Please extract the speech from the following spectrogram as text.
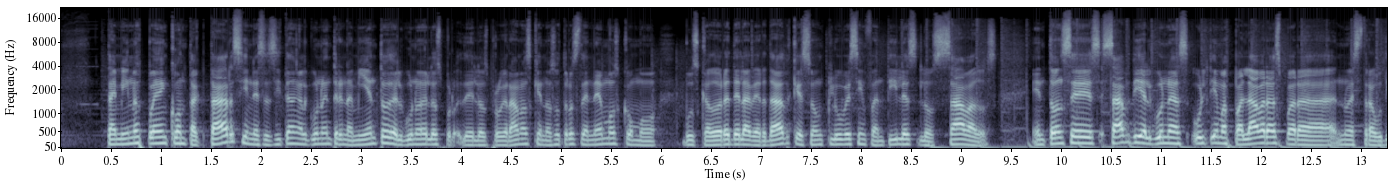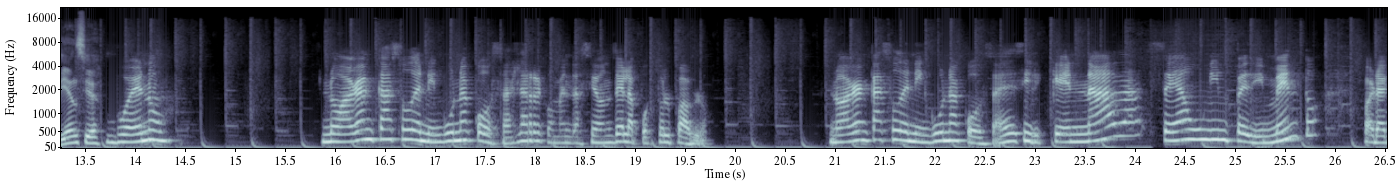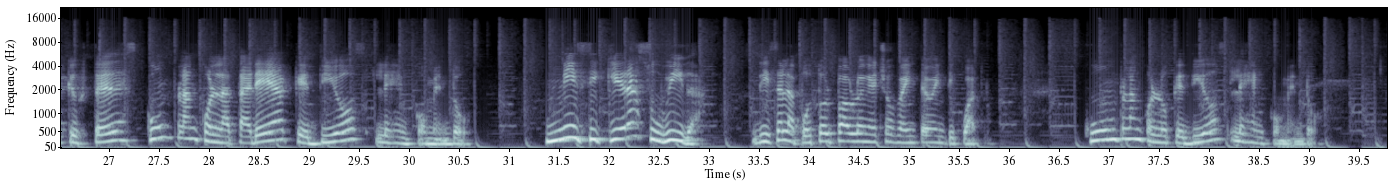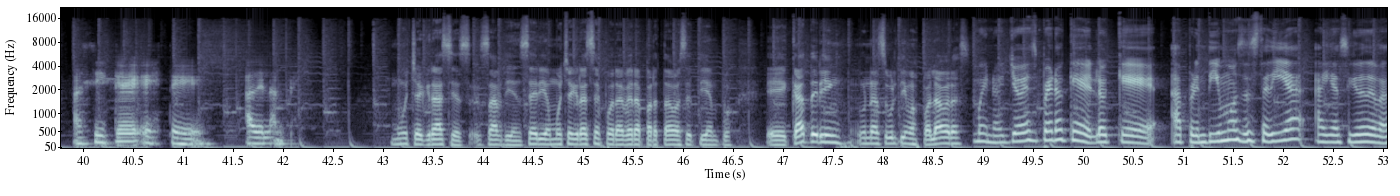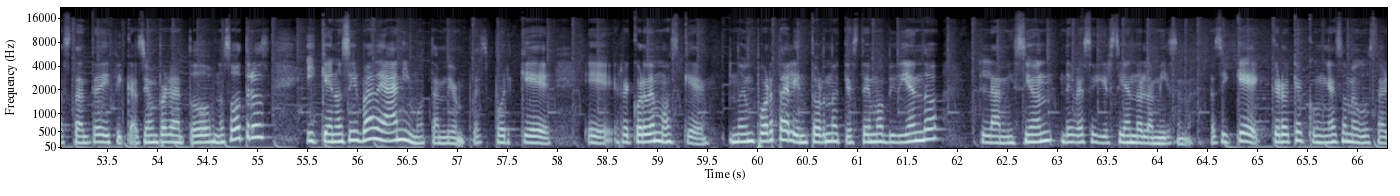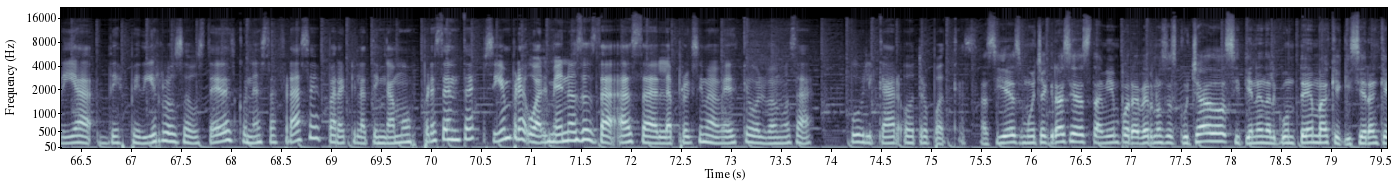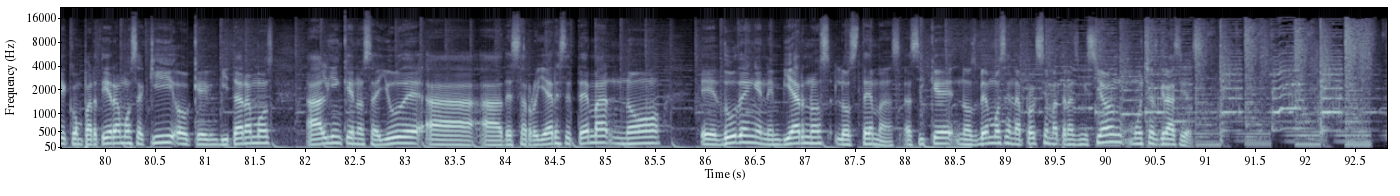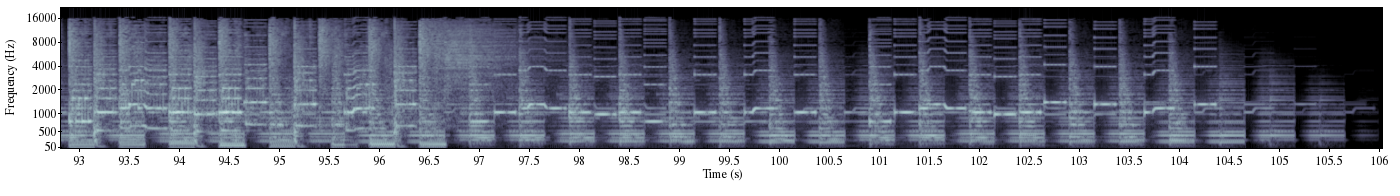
También nos pueden contactar si necesitan algún entrenamiento de alguno de los, de los programas que nosotros tenemos como Buscadores de la Verdad, que son clubes infantiles los sábados. Entonces, Sabdi, algunas últimas palabras para nuestra audiencia. Bueno, no hagan caso de ninguna cosa, es la recomendación del apóstol Pablo. No hagan caso de ninguna cosa, es decir, que nada sea un impedimento para que ustedes cumplan con la tarea que Dios les encomendó. Ni siquiera su vida, dice el apóstol Pablo en Hechos 20:24. Cumplan con lo que Dios les encomendó. Así que, este, adelante. Muchas gracias, Sabdi. En serio, muchas gracias por haber apartado ese tiempo. Eh, Katherine, unas últimas palabras. Bueno, yo espero que lo que aprendimos este día haya sido de bastante edificación para todos nosotros y que nos sirva de ánimo también, pues, porque eh, recordemos que no importa el entorno que estemos viviendo, la misión debe seguir siendo la misma. Así que creo que con eso me gustaría despedirlos a ustedes con esta frase para que la tengamos presente siempre o al menos hasta, hasta la próxima vez que volvamos a publicar otro podcast. Así es, muchas gracias también por habernos escuchado. Si tienen algún tema que quisieran que compartiéramos aquí o que invitáramos a alguien que nos ayude a, desarrollar este tema, no eh, duden en enviarnos los temas. Así que nos vemos en la próxima transmisión. Muchas gracias.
